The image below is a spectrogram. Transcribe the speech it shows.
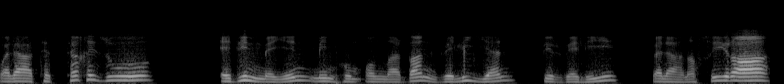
Ve la tettehizu edinmeyin minhum onlardan veliyen bir veli ve la nasira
